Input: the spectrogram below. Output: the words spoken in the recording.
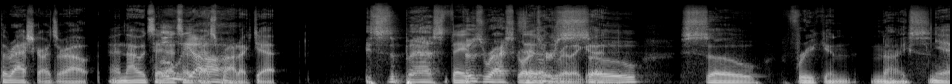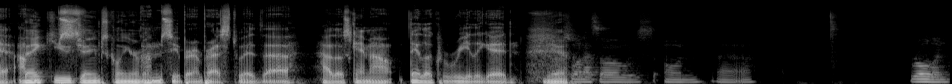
the rash guards are out, and I would say that's our best product yet. It's the best. They- Those rash guards are really so so freaking nice. Yeah, I'm Thank you, s- James Klingerman. I'm super impressed with uh, how those came out. They look really good. yeah. First one I saw was on uh, Roland.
